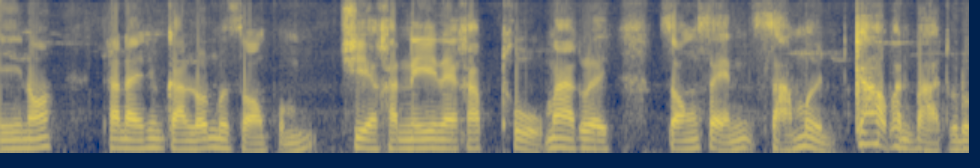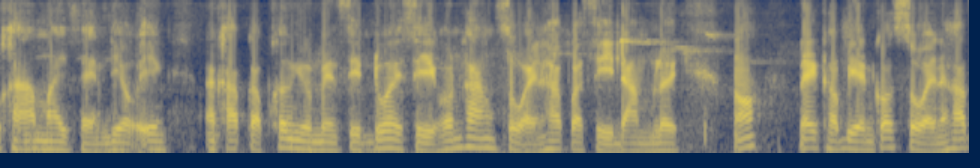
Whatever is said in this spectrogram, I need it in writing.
นี้เนาะ ท่านใดต้องการรถมือสองผมเชียร์คันนี้นะครับ ถูกมากเลย 239,000 บาทคุณลูกค้าไม่แสนเดียวเองนะครับกับเครื่องยนต์เบนซินด้วยสีค่อนข้างสวยนะครับกับสีดำเลยเนาะเลขทะเบียนก็สวยนะครับ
